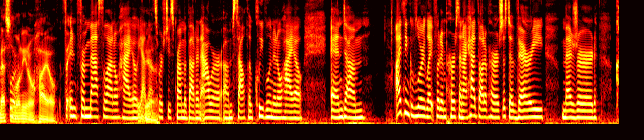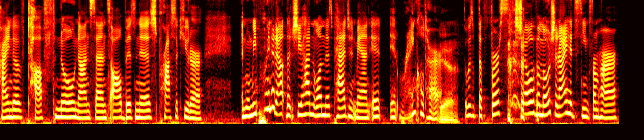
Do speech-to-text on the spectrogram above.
Macedonian, Ohio. For, in, from Massillon, Ohio. Yeah, Yeah. that's where she's from, about an hour um, south of Cleveland in Ohio. And um, I think of Lori Lightfoot in person. I had thought of her as just a very measured, kind of tough, no nonsense, all business prosecutor. And when we pointed out that she hadn't won this pageant, man, it it rankled her. Yeah. It was the first show of emotion I had seen from her.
